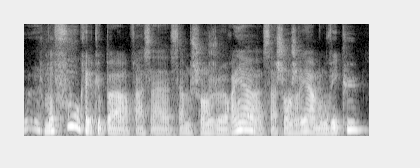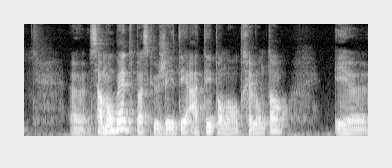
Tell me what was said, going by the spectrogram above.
Je m'en fous quelque part. Enfin, ça ne me change rien, ça change rien à mon vécu. Euh, ça m'embête parce que j'ai été athée pendant très longtemps et euh,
